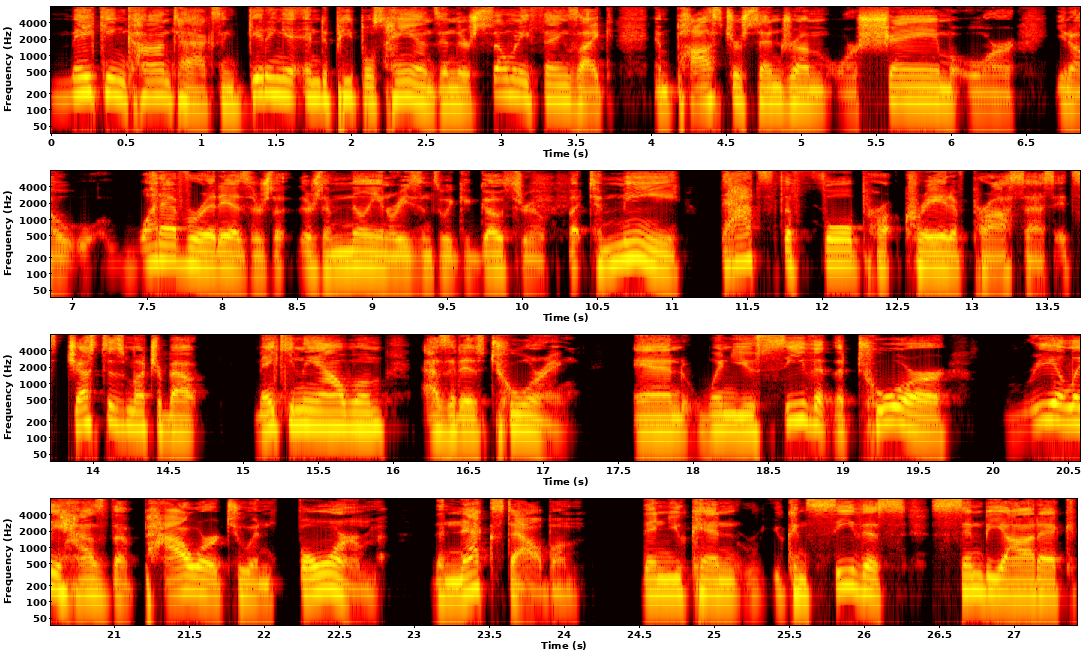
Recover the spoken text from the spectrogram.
making contacts and getting it into people's hands. And there's so many things like imposter syndrome or shame or you know whatever it is. There's a, there's a million reasons we could go through. But to me that's the full pro- creative process. It's just as much about making the album as it is touring. And when you see that the tour really has the power to inform the next album then you can you can see this symbiotic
